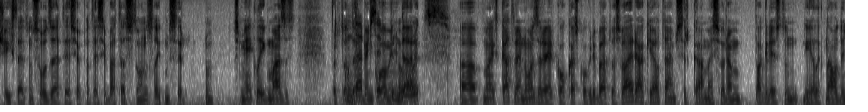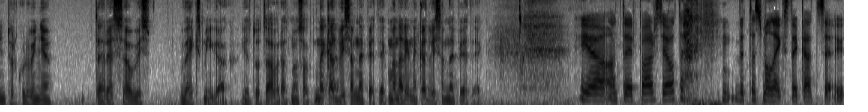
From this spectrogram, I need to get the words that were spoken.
čīkstēt un sūdzēties, jo patiesībā tās stundas likmes ir nu, smieklīgi mazas par to darbu, ko viņi dara. Uh, man liekas, katrai nozarei ir kaut kas, ko gribētos vairāk. Jautājums ir, kā mēs varam pagriezt un ielikt naudu tur, kur viņa tērē sev visveiksmīgāk, ja to tā varētu nosaukt. Nekad visam nepietiek. Man arī nekad visam nepietiek. Jā, te ir pāris jautājumi. Bet tas, man liekas, te kāds eh,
